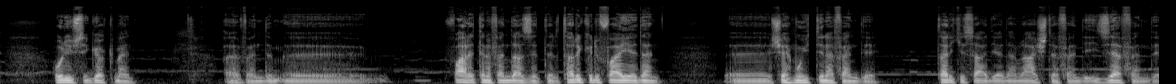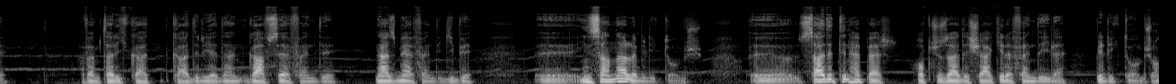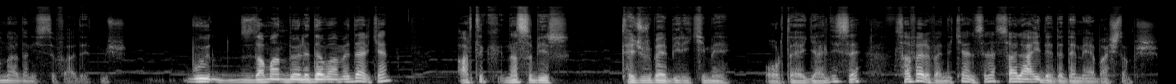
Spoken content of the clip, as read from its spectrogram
Hulusi Gökmen, efendim e, Fahrettin Efendi Hazretleri, Tarık-ı Rifaiye'den e, Şeyh Muhittin Efendi, Tarik-i Sadiye'den Raşid Efendi, İzzi Efendi, efendim Tarik-i Kadiriye'den Gavse Efendi, Nazmi Efendi gibi e, insanlarla birlikte olmuş. E, Saadettin Heper, Hopçuzade Şakir Efendi ile birlikte olmuş. Onlardan istifade etmiş. Bu zaman böyle devam ederken artık nasıl bir tecrübe birikimi ortaya geldiyse Safer Efendi kendisine Salahi Dede demeye başlamış.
